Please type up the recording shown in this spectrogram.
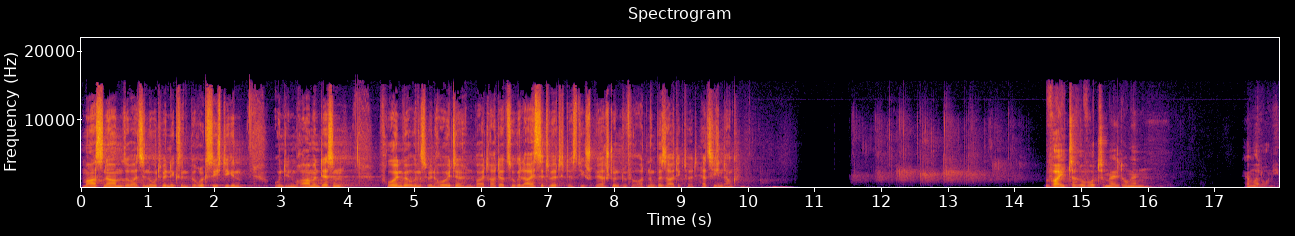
Maßnahmen, soweit sie notwendig sind, berücksichtigen. Und im Rahmen dessen freuen wir uns, wenn heute ein Beitrag dazu geleistet wird, dass die Sperrstundenverordnung beseitigt wird. Herzlichen Dank. Weitere Wortmeldungen? Herr Maloni.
